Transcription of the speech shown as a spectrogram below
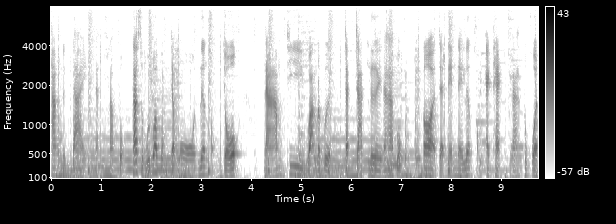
ข้างหนึ่งได้นะครับผมถ้าสมมุติว่าผมจะโมเรื่องของโจ๊กน้ำที่วางระเบิดจัดๆเลยนะครับผมก็จะเน้นในเรื่องของ a t t a c นะทุกคน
